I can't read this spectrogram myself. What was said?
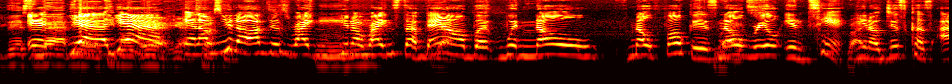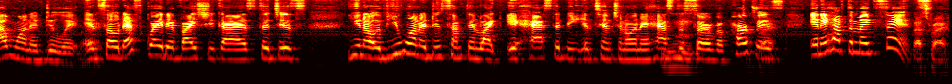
This and that, yeah, yeah, yeah, on- yeah, yeah, and I'm, you me. know, I'm just writing, you know, Mhm. writing stuff down, but with no, no focus, no real intent. You know, just because I want to do it, and so that's great advice, you guys, to just. You know, if you want to do something like it has to be intentional and it has to Mhm. serve a purpose and it have to make sense. That's right.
